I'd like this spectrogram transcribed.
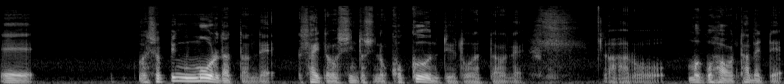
えー、ま、ショッピングモールだったんで埼玉新都市のコクーンっていうとこだったのであの、まあ、ご飯を食べて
